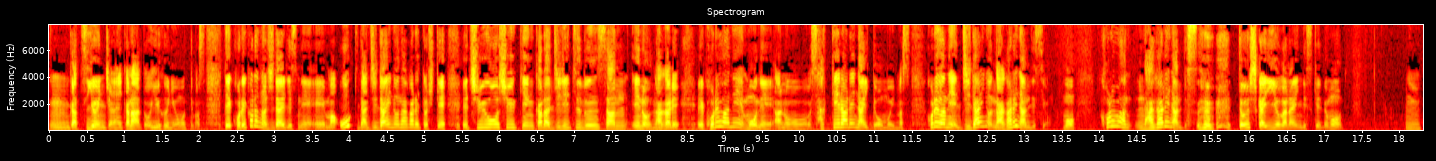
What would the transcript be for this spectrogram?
うん、が強いんじゃないかなというふうに思ってます。で、これからの時代ですね、えー、まあ、大きな時代の流れとして、中央集権から自立分散への流れ、えー、これはね、もうね、あのー、避けられないと思います。これはね、時代の流れなんですよ。もう、これは流れなんです。としか言いようがないんですけれども、うん。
